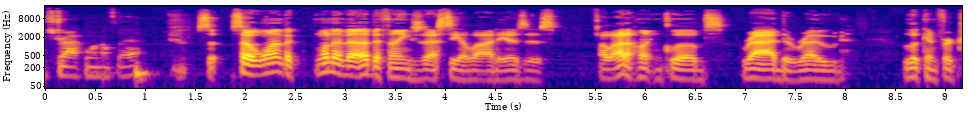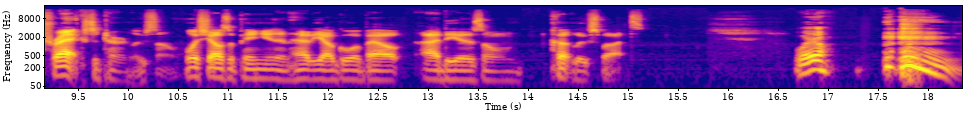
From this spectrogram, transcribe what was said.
strike one off that. So, so one of the one of the other things that I see a lot is is a lot of hunting clubs ride the road looking for tracks to turn loose on. What's y'all's opinion, and how do y'all go about ideas on cut loose spots? Well, I'm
